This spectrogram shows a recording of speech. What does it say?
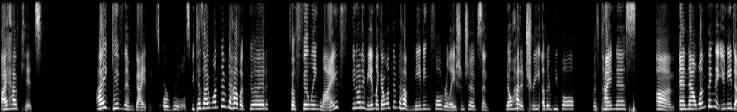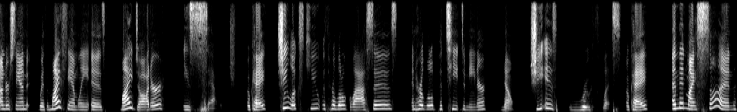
I have kids. I give them guidance or rules because I want them to have a good, fulfilling life. You know what I mean? Like, I want them to have meaningful relationships and know how to treat other people with kindness. Um, and now, one thing that you need to understand with my family is my daughter is savage. Okay, she looks cute with her little glasses and her little petite demeanor. No, she is ruthless. Okay. And then my son,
